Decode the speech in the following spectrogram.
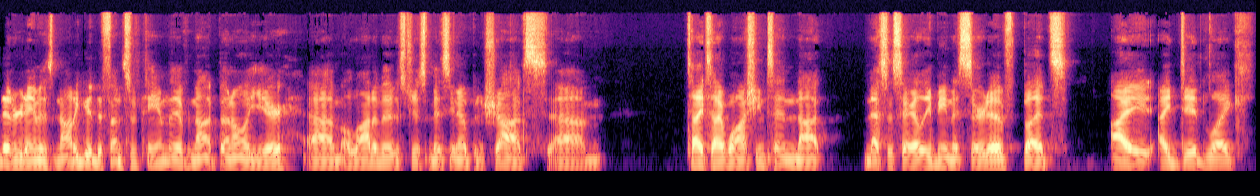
Notre Dame is not a good defensive team. They have not been all year. Um, a lot of it is just missing open shots. Um, Ty Ty Washington not necessarily being assertive, but I I did like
